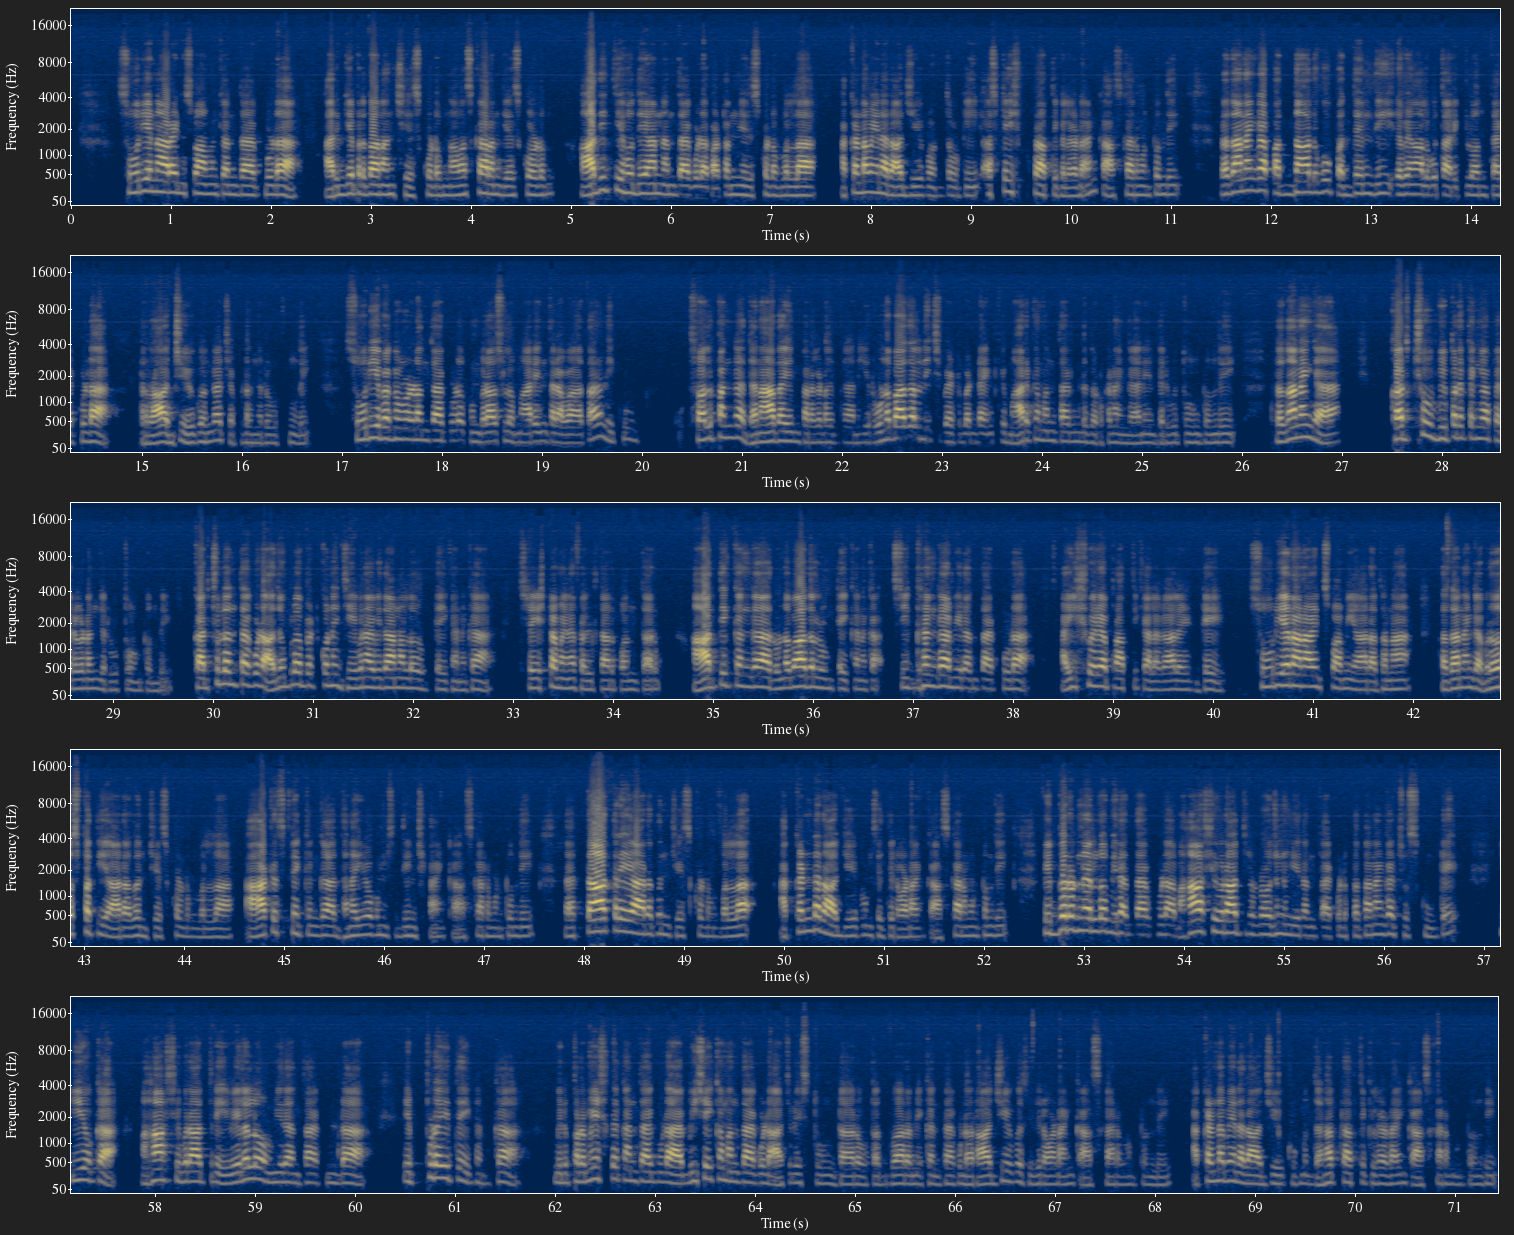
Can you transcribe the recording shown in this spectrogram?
సూర్యనారాయణ స్వామికి అంతా కూడా అర్ఘ్యప్రదానం చేసుకోవడం నమస్కారం చేసుకోవడం ఆదిత్య హృదయాన్ని అంతా కూడా పఠనం చేసుకోవడం వల్ల అఖండమైన రాజయోగంతో అష్టేష్ ప్రాప్తి కలగడానికి ఆస్కారం ఉంటుంది. ప్రధానంగా పద్నాలుగు పద్దెనిమిది ఇరవై నాలుగు తారీఖులు అంతా కూడా రాజయోగంగా చెప్పడం జరుగుతుంది. సూర్య భగవానుడు అంతా కూడా కుంభరాశిలో మారిన తర్వాత నీకు స్వల్పంగా ధనాదాయం పెరగడం కానీ రుణ బాధల నుంచి పెట్టబడడానికి మార్గం అంతా కూడా దొరకడం కానీ జరుగుతూ ఉంటుంది. ప్రధానంగా ఖర్చు విపరీతంగా పెరగడం జరుగుతూ ఉంటుంది. ఖర్చులంతా కూడా అదుపులో పెట్టుకుని జీవన విధానంలో ఉంటాయి కనుక శ్రేష్టమైన ఫలితాలు పొందుతారు. ఆర్థికంగా రుణ బాధలు ఉంటాయి కనుక శీఘ్రంగా మీరంతా కూడా ఐశ్వర్య ప్రాప్తి కలగాలంటే సూర్యనారాయణ స్వామి ఆరాధన ప్రధానంగా బృహస్పతి ఆరాధన చేసుకోవడం వల్ల ఆకస్మికంగా ధనయోగం సిద్ధించడానికి ఆస్కారం ఉంటుంది. దత్తాత్రేయ ఆరాధన చేసుకోవడం వల్ల అఖండ రాజయోగం సిద్ధి రావడానికి ఆస్కారం ఉంటుంది. ఫిబ్రవరి నెలలో మీరంతా కూడా మహాశివరాత్రి రోజున మీరంతా కూడా ప్రధానంగా చూసుకుంటే ఈ యొక్క మహాశివరాత్రి వేళలో మీరంతా కూడా ఎప్పుడైతే కనుక మీరు పరమేశ్వరికి అంతా కూడా అభిషేకం అంతా కూడా ఆచరిస్తూ ఉంటారో తద్వారా మీకంతా కూడా రాజయోగ సిద్ధి రావడానికి ఆస్కారం ఉంటుంది. అఖండమైన రాజయోగము ధనప్రాప్తి కలగడానికి ఆస్కారం ఉంటుంది.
